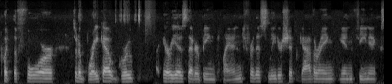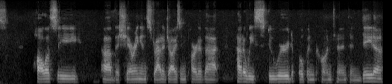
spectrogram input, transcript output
put the four sort of breakout group areas that are being planned for this leadership gathering in Phoenix. Policy, uh, the sharing and strategizing part of that, how do we steward open content and data,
